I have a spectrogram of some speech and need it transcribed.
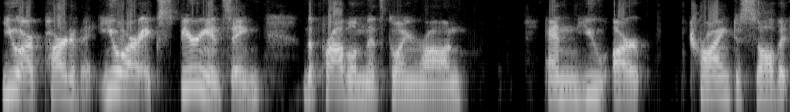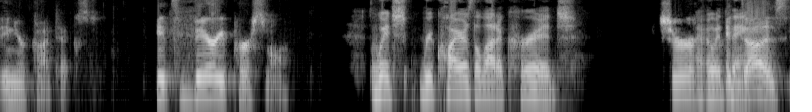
You are part of it. You are experiencing the problem that's going wrong and you are trying to solve it in your context. It's very personal. Which requires a lot of courage. Sure. I would it think. does.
